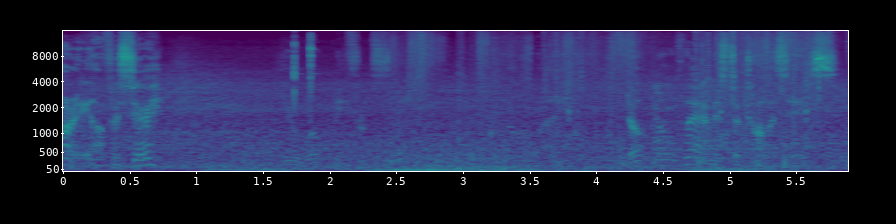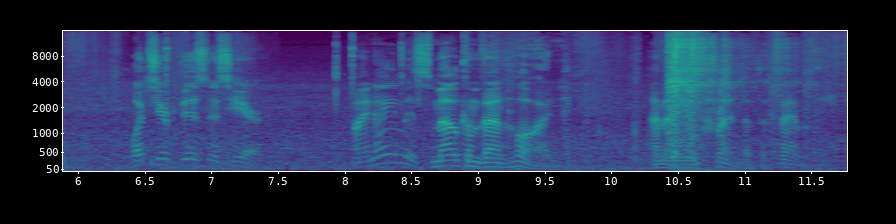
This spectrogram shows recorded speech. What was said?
Sorry, officer. You woke me from sleep. I don't know where Mr. Thomas is. What's your business here? My name is Malcolm Van Horn. I'm an old friend of the family.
